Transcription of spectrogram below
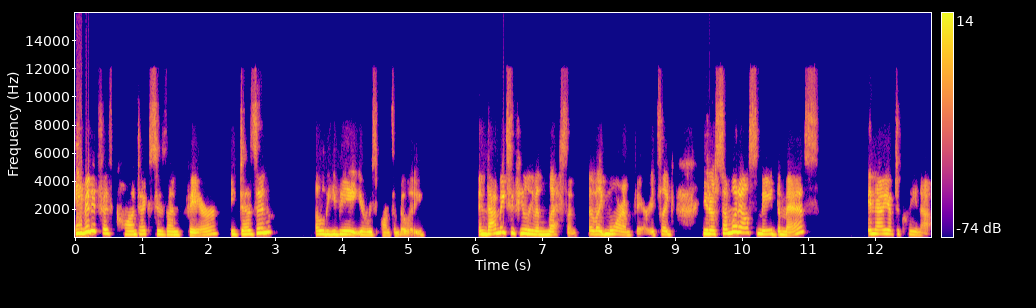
even if the context is unfair, it doesn't alleviate your responsibility. And that makes it feel even less, un- like more unfair. It's like, you know, someone else made the mess and now you have to clean up.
